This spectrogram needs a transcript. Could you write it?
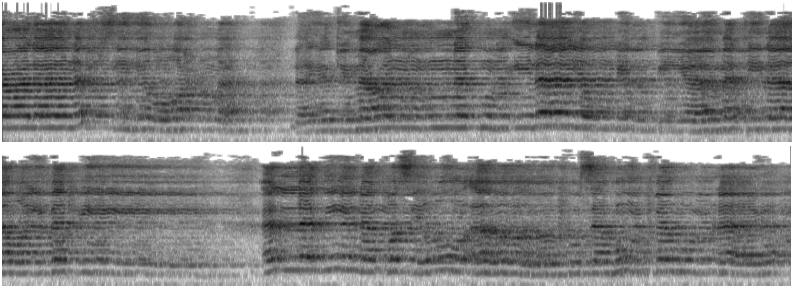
على نفسه الرحمة ليجمعنكم إلى يوم القيامة لا ريب فيه. الذين خسروا أنفسهم فهم لا يؤمنون.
